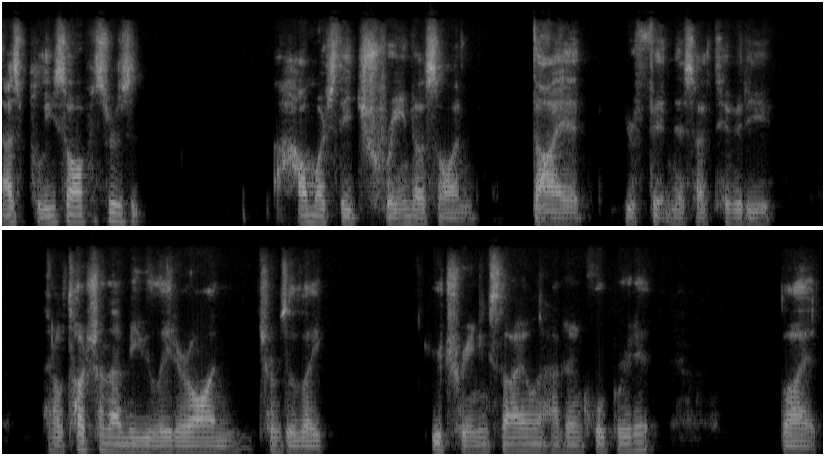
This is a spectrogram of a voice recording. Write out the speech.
as police officers, how much they trained us on diet, your fitness, activity. And I'll touch on that maybe later on in terms of like your training style and how to incorporate it. But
